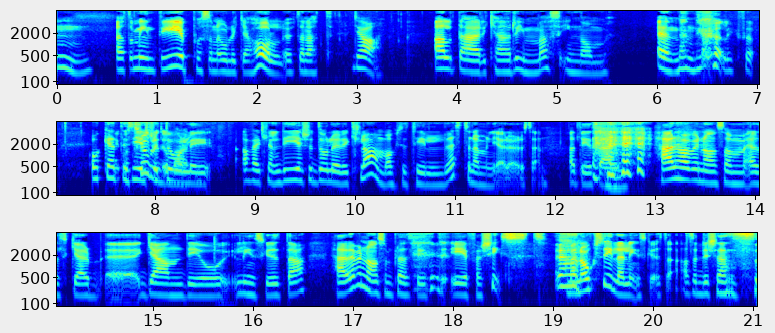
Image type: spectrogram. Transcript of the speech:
Mm. Att de inte är på sådana olika håll utan att ja. allt det här kan rymmas inom en människa. Liksom. Och att Det det, är ger så dålig, ja, verkligen, det ger så dålig reklam också till resten av miljörörelsen. Att det är så här, här har vi någon som älskar eh, Gandhi och linsgryta. Här har vi någon som plötsligt är fascist Ja. men också gillar linsgryta. Alltså det känns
